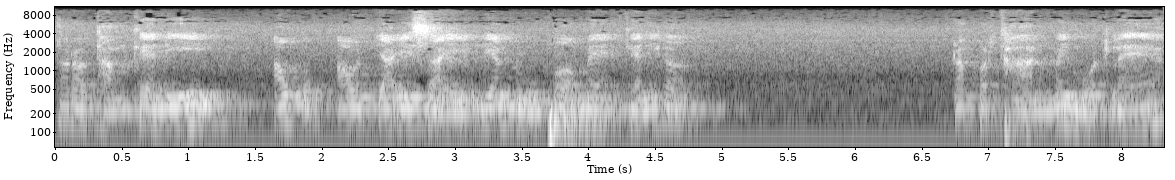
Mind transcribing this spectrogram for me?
ถ้าเราทำแค่นี้ เอาอกเอาใจใส่เลี้ยงดูพ่อแม่แค่นี้ก็ รับประทานไม่หมดแล้ว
